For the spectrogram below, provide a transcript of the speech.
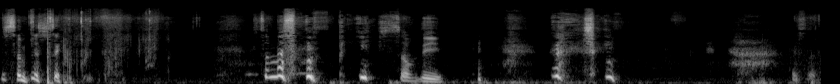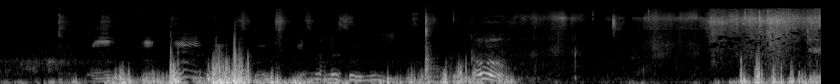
It's a missing. It's a missing piece of the. It's a me. Let me see me. Go. Do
